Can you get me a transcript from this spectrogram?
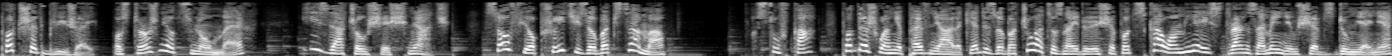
Podszedł bliżej, ostrożnie odsunął mech i zaczął się śmiać. Sofio, przyjdź i zobacz sama. Stówka podeszła niepewnie, ale kiedy zobaczyła, co znajduje się pod skałą, jej strach zamienił się w zdumienie.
